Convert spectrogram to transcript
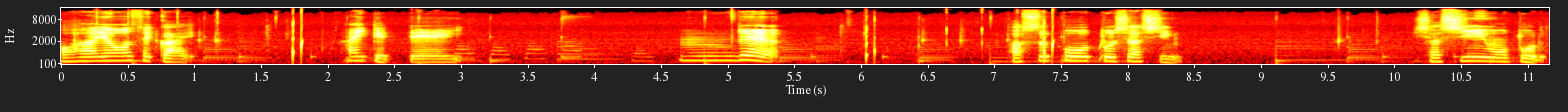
おはよう世界。はい、決定。んで、パスポート写真。写真を撮る。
